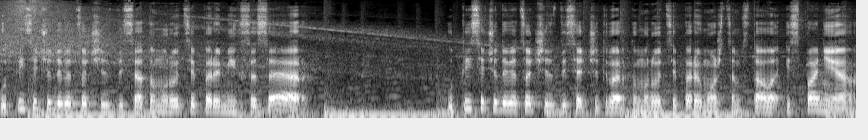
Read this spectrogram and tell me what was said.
У 1960 році переміг СССР. У 1964 році переможцем стала Іспанія.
